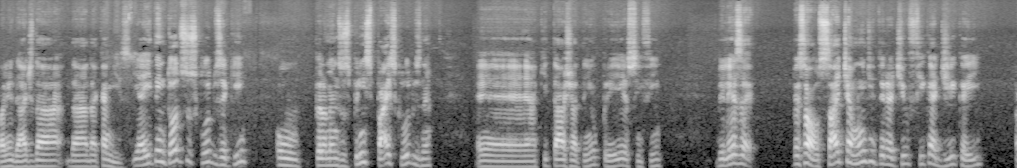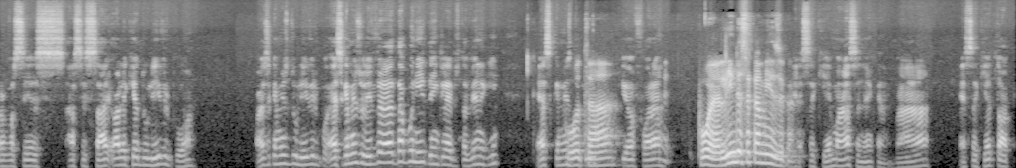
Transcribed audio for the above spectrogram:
qualidade da, da, da camisa. E aí tem todos os clubes aqui, ou pelo menos os principais clubes, né? É, aqui tá, já tem o preço, enfim. Beleza? Pessoal, o site é muito interativo, fica a dica aí para vocês acessarem. Olha aqui a do Liverpool, ó. Olha essa camisa do Liverpool. Essa camisa do Liverpool tá bonita, hein, Cleber? Tá vendo aqui? Essa camisa Pô, do tá. Aqui, ó, fora. Pô, é linda essa camisa, cara. Essa aqui é massa, né, cara? Bah, essa aqui é top.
